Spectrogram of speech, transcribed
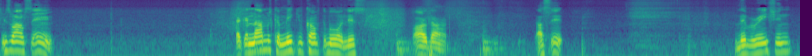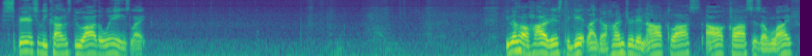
That's what I'm saying. Economics can make you comfortable in this paradigm. That's it. Liberation spiritually comes through all the ways, like you know how hard it is to get like a hundred in all class all classes of life.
